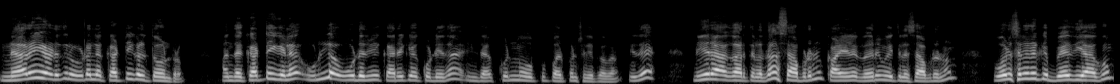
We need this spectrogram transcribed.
நிறைய இடத்துல உடலில் கட்டிகள் தோன்றும். அந்த கட்டிகளை உள்ளே ஊடுருவி கரைக்கக்கூடியதான் இந்த குண்ம உப்பு பருப்புன்னு சொல்லி பார்க்குறோம். இது நீராகாரத்தில் தான் சாப்பிடணும் காலையில் வெறும் வயிற்றில் சாப்பிடணும். ஒரு சிலருக்கு பேதியாகும்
